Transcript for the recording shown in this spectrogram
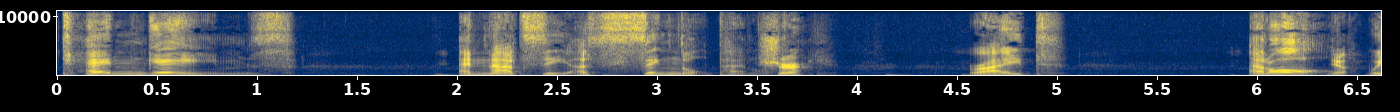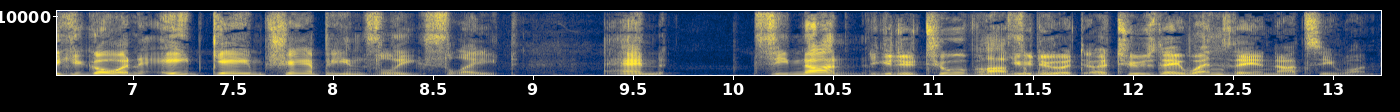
ten games and not see a single penalty. Sure. right? At all. Yep. We could go an eight game Champions League slate and see none You could do two of them. You could do a, a Tuesday, Wednesday, and not see one.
